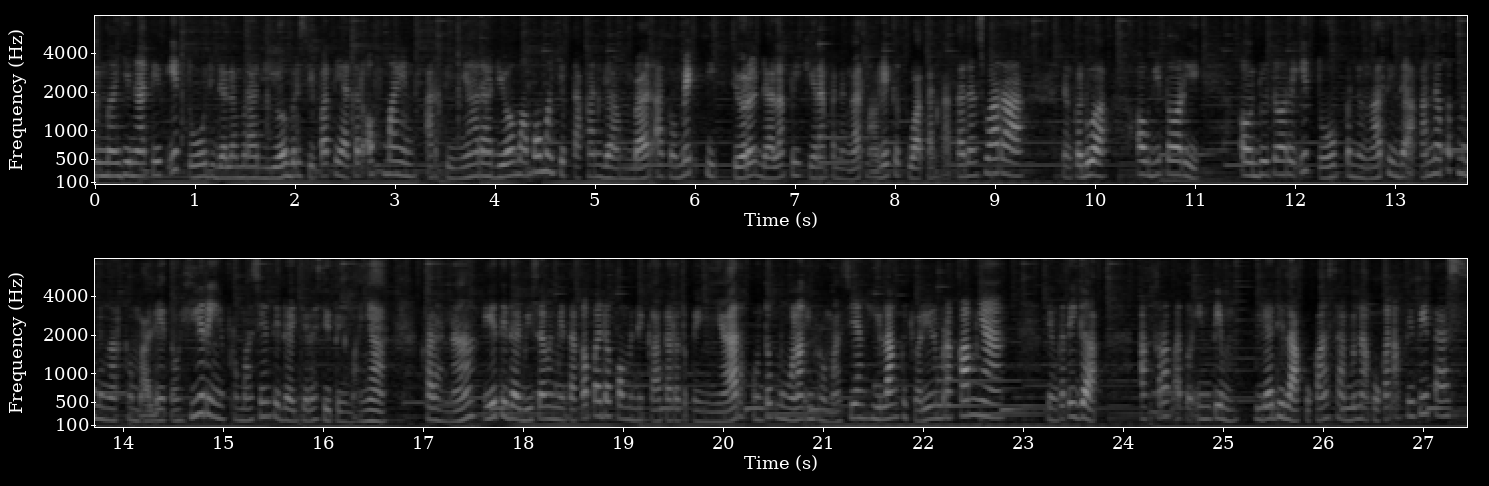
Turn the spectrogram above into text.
Imajinatif itu di dalam radio bersifat theater of mind, artinya radio mampu menciptakan gambar atau make picture dalam pikiran pendengar melalui kekuatan kata dan suara. Yang kedua, auditory. Auditory itu pendengar tidak akan dapat mendengar kembali atau hearing informasi yang tidak jelas diterimanya, karena ia tidak bisa meminta kepada komunikator atau penyiar untuk mengulang informasi yang hilang kecuali merekamnya. Yang ketiga, akrab atau intim bila dilakukan sambil melakukan aktivitas.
